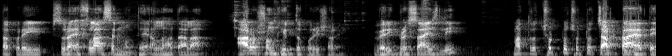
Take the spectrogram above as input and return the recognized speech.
তারপরে এই সুরা এখলাসের মধ্যে আল্লাহ তালা আরও সংক্ষিপ্ত পরিসরে ভেরি প্রেসাইজলি মাত্র ছোট্ট ছোট্ট চারটা আয়াতে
